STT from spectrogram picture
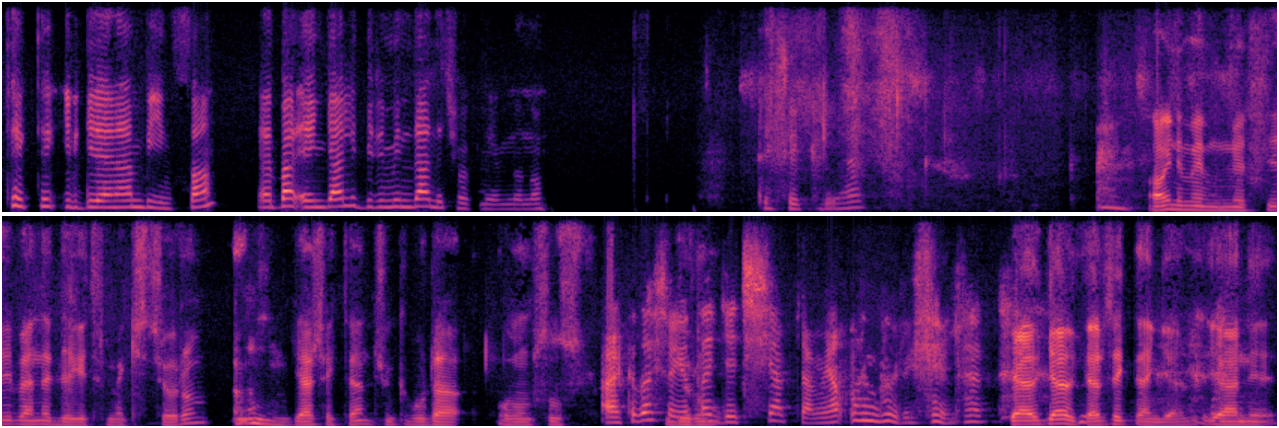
tek tek ilgilenen bir insan. Yani ben engelli biriminden de çok memnunum. Teşekkürler. Aynı memnuniyetliği ben de dile getirmek istiyorum. Gerçekten çünkü burada olumsuz Arkadaşlar Yorum. yatay geçiş yapacağım. Yapmayın böyle şeyler. gel gel gerçekten geldi. Yani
